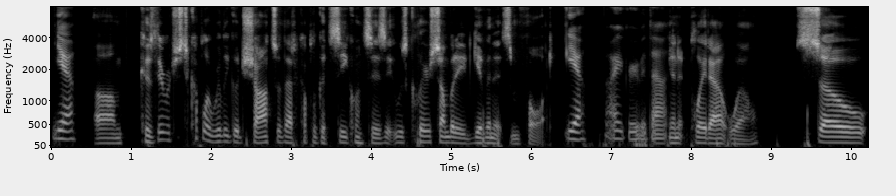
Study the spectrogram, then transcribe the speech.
Yeah. um because there were just a couple of really good shots with that a couple of good sequences it was clear somebody had given it some thought Yeah. I agree with that. and it played out well so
